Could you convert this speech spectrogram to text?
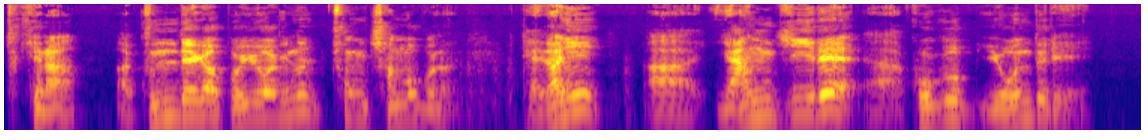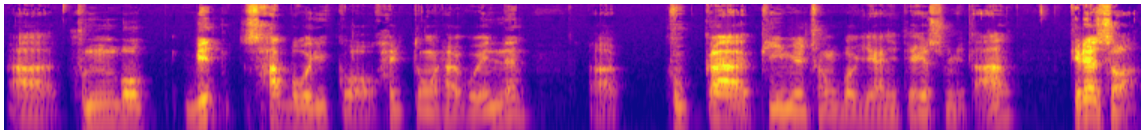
특히나 아, 군대가 보유하고 있는 총참모부는 대단히 아, 양질의 아, 고급 요원들이 아, 군복 및 사복을 입고 활동을 하고 있는 아, 국가 비밀 정보기관이 되겠습니다. 그래서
